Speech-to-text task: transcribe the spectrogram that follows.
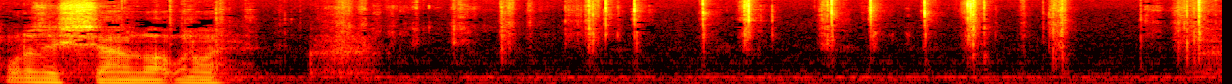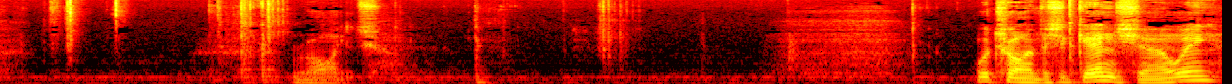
What does this sound like when I... Right. We'll try this again, shall we?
